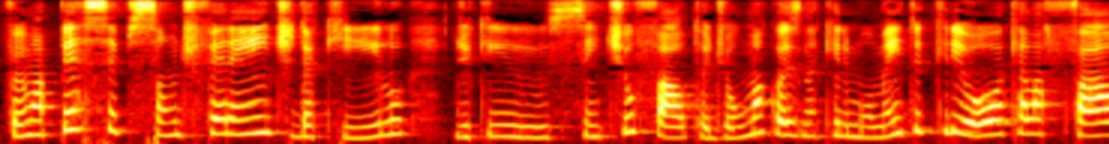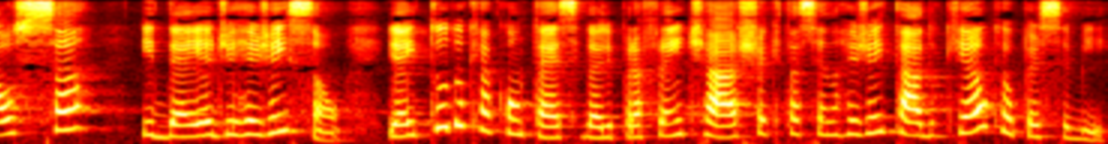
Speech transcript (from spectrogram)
Foi uma percepção diferente daquilo, de que sentiu falta de alguma coisa naquele momento e criou aquela falsa ideia de rejeição. E aí tudo que acontece dali para frente acha que está sendo rejeitado, que é o que eu percebi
